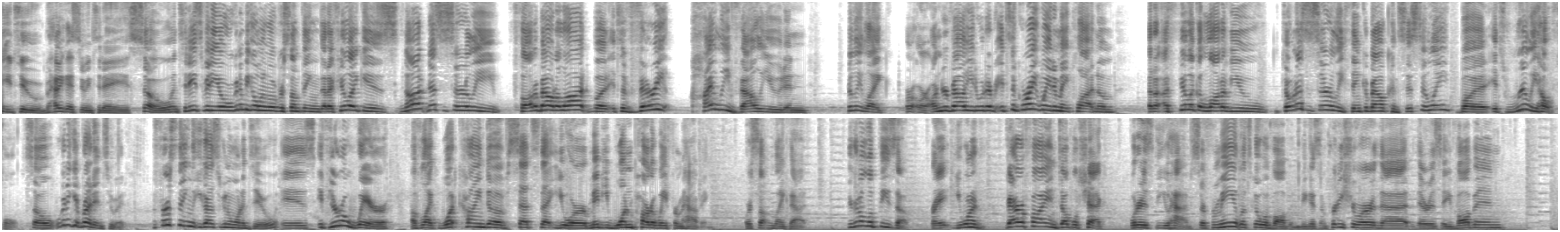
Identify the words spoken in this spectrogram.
YouTube, how you guys doing today? So in today's video, we're going to be going over something that I feel like is not necessarily thought about a lot, but it's a very highly valued and really like, or, or undervalued or whatever. It's a great way to make platinum that I feel like a lot of you don't necessarily think about consistently, but it's really helpful. So we're going to get right into it. The first thing that you guys are going to want to do is if you're aware of like what kind of sets that you're maybe one part away from having or something like that. You're gonna look these up, right? You wanna verify and double check what it is that you have. So for me, let's go with Vauban because I'm pretty sure that there is a Vauban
